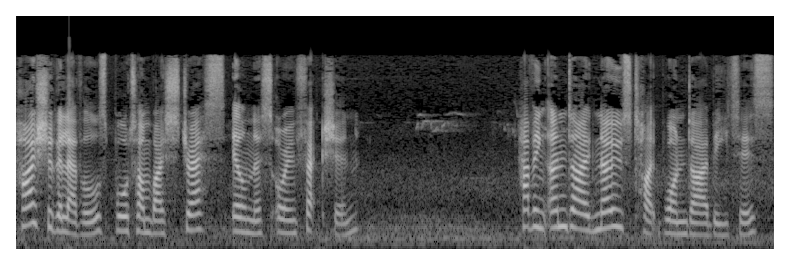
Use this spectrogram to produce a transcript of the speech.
high sugar levels brought on by stress, illness, or infection, having undiagnosed type 1 diabetes,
